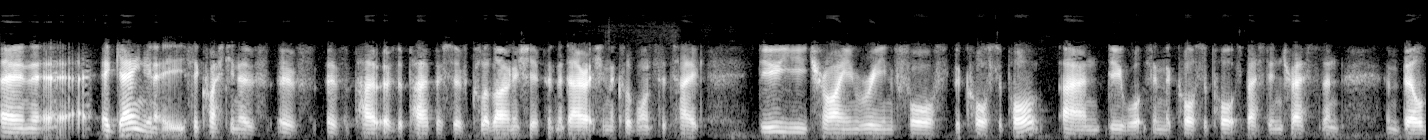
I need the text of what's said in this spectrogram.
And uh, again you know it's a question of of of, of the purpose of club ownership and the direction the club wants to take. Do you try and reinforce the core support and do what's in the core support's best interests and and build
